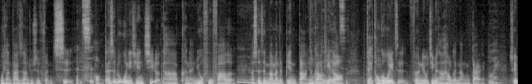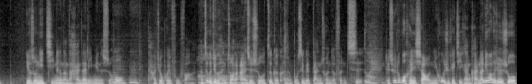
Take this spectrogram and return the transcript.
我想大致上就是粉刺。粉刺。好、但是如果你今天挤了，它可能又复发了，嗯那甚至慢慢的变大，因为刚刚好提到对同个位置，粉瘤基本上它有个囊袋，对，所以有时候你挤那个囊袋还在里面的时候，嗯嗯，它就会复发。那这个就是很重要的暗哦示说，这个可能不是一个单纯的粉刺。对，对，所以如果很小，你或许可以挤看看。那另外一个就是说。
